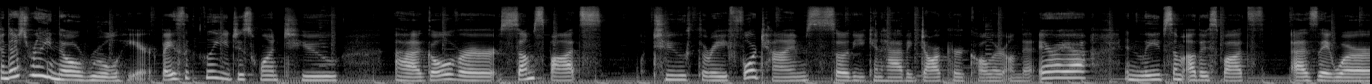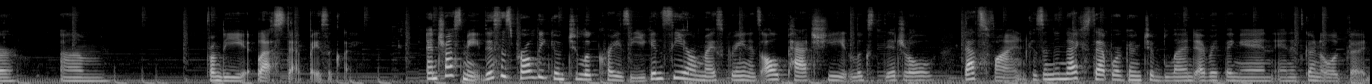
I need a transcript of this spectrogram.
And there's really no rule here. Basically you just want to uh, go over some spots two, three, four times so that you can have a darker color on that area and leave some other spots as they were um, from the last step basically. And trust me, this is probably going to look crazy. You can see here on my screen, it's all patchy, it looks digital. That's fine, because in the next step we're going to blend everything in and it's going to look good.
